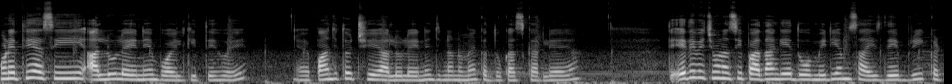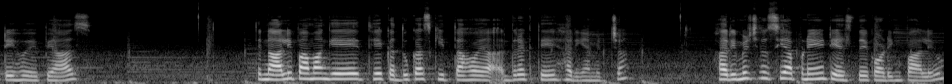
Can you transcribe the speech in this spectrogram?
ਹੁਣ ਇੱਥੇ ਅਸੀਂ ਆਲੂ ਲਏ ਨੇ ਬੋਇਲ ਕੀਤੇ ਹੋਏ। 5 ਤੋਂ 6 ਆਲੂ ਲਏ ਨੇ, ਜਿਨ੍ਹਾਂ ਨੂੰ ਮੈਂ ਕੱਦੂਕਸ ਕਰ ਲਿਆ ਆ। ਤੇ ਇਹਦੇ ਵਿੱਚ ਹੁਣ ਅਸੀਂ ਪਾ ਦਾਂਗੇ ਦੋ ਮੀਡੀਅਮ ਸਾਈਜ਼ ਦੇ ਬਰੀਕ ਕੱਟੇ ਹੋਏ ਪਿਆਜ਼। ਤੇ ਨਾਲ ਹੀ ਪਾਵਾਂਗੇ ਇੱਥੇ ਕੱਦੂਕਸ ਕੀਤਾ ਹੋਇਆ ਅਦਰਕ ਤੇ ਹਰੀਆਂ ਮਿਰਚਾਂ। ਹਰੀ ਮਿਰਚ ਤੁਸੀਂ ਆਪਣੇ ਟੇਸਟ ਦੇ ਅਕੋਰਡਿੰਗ ਪਾ ਲਿਓ।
